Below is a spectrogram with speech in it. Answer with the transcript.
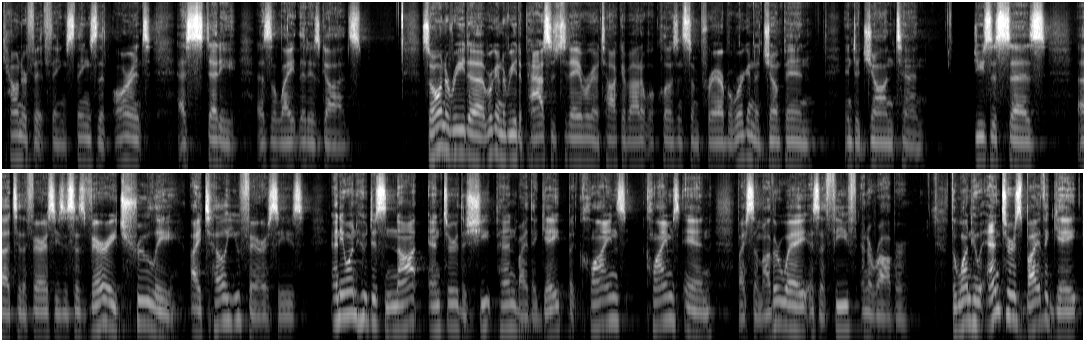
counterfeit things, things that aren't as steady as the light that is God's. So I want to read. A, we're going to read a passage today. We're going to talk about it. We'll close in some prayer, but we're going to jump in into John 10. Jesus says uh, to the Pharisees, "It says, very truly, I tell you, Pharisees, anyone who does not enter the sheep pen by the gate, but climbs climbs in by some other way is a thief and a robber. The one who enters by the gate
